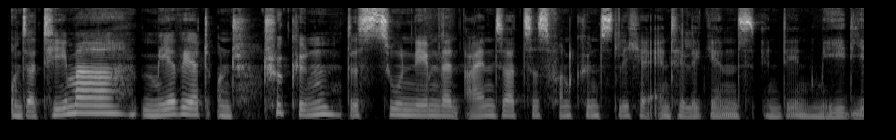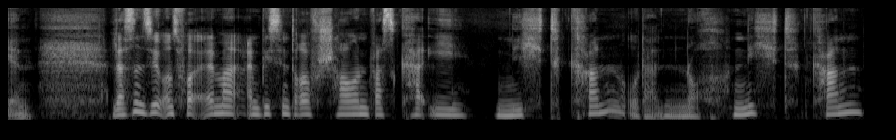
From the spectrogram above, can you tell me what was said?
Unser Thema Mehrwert und Tücken des zunehmenden Einsatzes von künstlicher Intelligenz in den Medien. Lassen Sie uns allem mal ein bisschen drauf schauen, was KI nicht kann oder noch nicht kann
